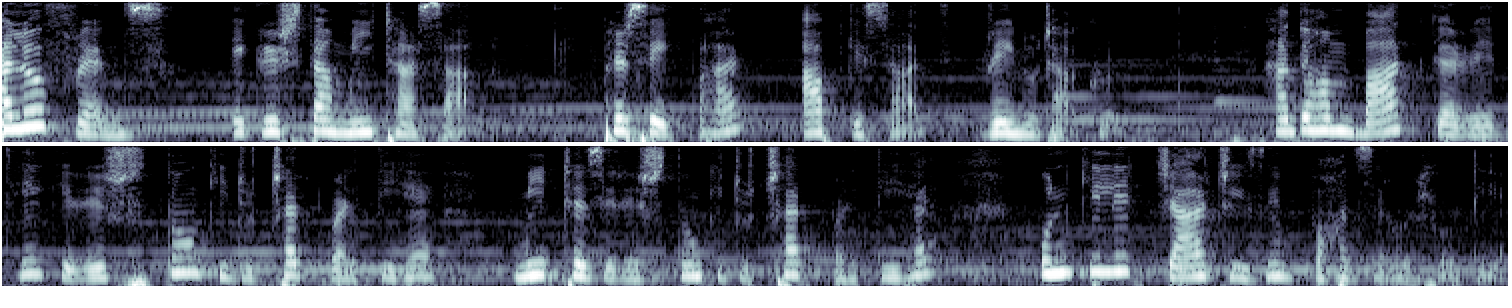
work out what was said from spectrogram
हेलो फ्रेंड्स एक रिश्ता मीठा सा। फिर से एक बार आपके साथ रेनू ठाकुर। हाँ तो हम बात कर रहे थे कि रिश्तों की जो छत पड़ती है, मीठे से रिश्तों की जो छत पड़ती है, उनके लिए चार चीज़ें बहुत ज़रूरी होती है।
